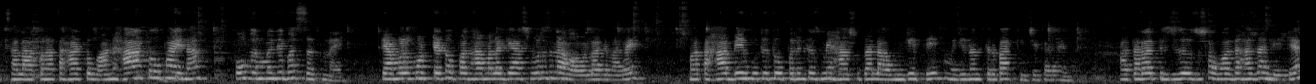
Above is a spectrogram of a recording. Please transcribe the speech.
चला आपण आता हा टोप आणि हा टोप आहे ना ओव्हनमध्ये बसत नाही. त्यामुळे मोठ्या टोपात हा मला गॅसवरच लावावा लागणार आहे. मग आता हा बेक होते तोपर्यंतच मी हा सुद्धा लावून घेते. म्हणजे नंतर बाकीचे करायला. आता रात्रीचे जवळजवळ सव्वा दहा झालेल्या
